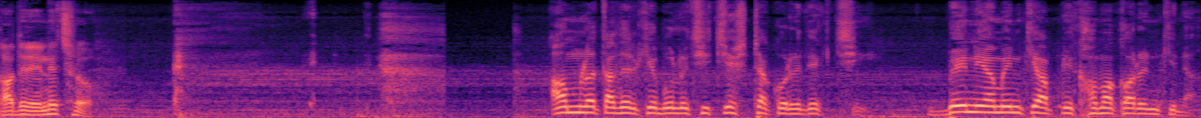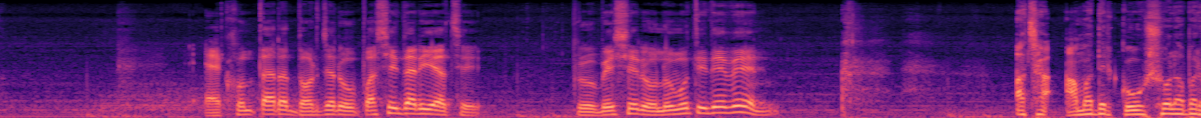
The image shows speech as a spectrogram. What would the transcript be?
তাদের এনেছো? আমরা তাদেরকে বলেছি চেষ্টা করে দেখছি। বেনিয়ামিনকে আপনি ক্ষমা করেন কিনা? এখন তারা দরজার ওপাশেই দাঁড়িয়ে আছে। প্রবেশের অনুমতি দেবেন? আচ্ছা আমাদের কৌশল আবার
